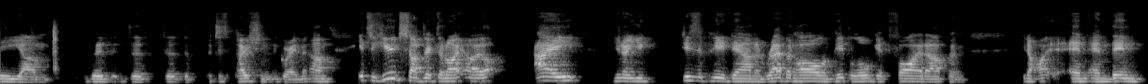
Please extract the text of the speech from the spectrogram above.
the um, the, the, the, the participation agreement. Um, it's a huge subject, and I, I, a you know, you disappear down a rabbit hole, and people all get fired up and you know, and and then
